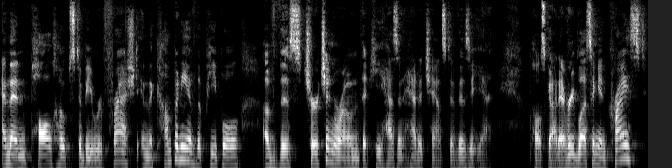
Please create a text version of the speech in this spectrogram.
And then Paul hopes to be refreshed in the company of the people of this church in Rome that he hasn't had a chance to visit yet. Paul's got every blessing in Christ.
